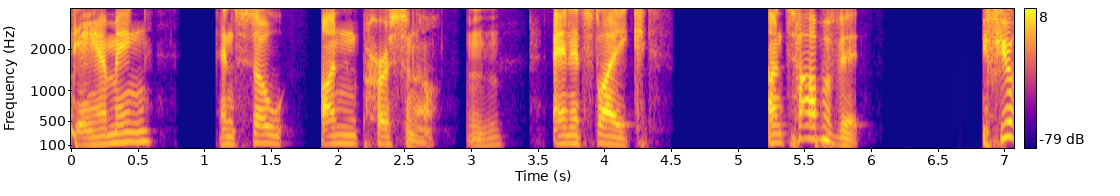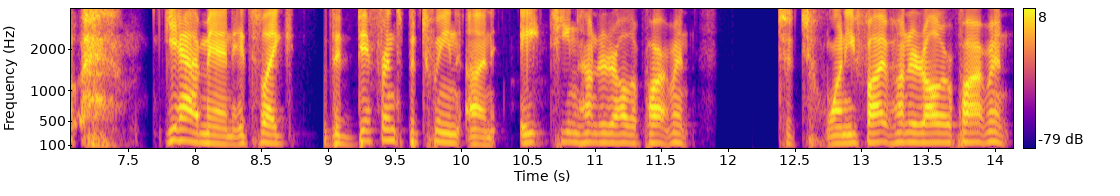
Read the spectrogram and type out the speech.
damning and so unpersonal, Mhm. and it's like on top of it, if you're, yeah, man, it's like the difference between an eighteen hundred dollar apartment to twenty five hundred dollar apartment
